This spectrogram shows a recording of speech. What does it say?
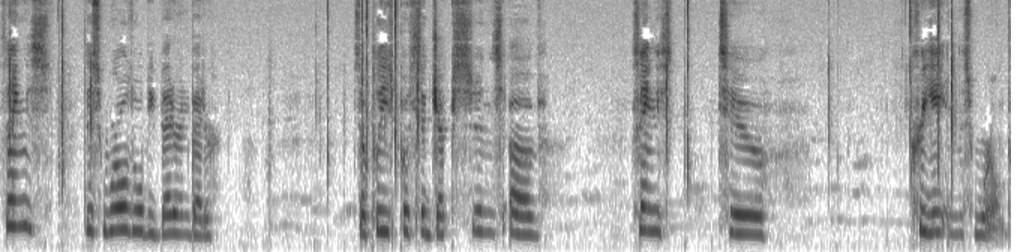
things, this world will be better and better. So please post suggestions of things to create in this world.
